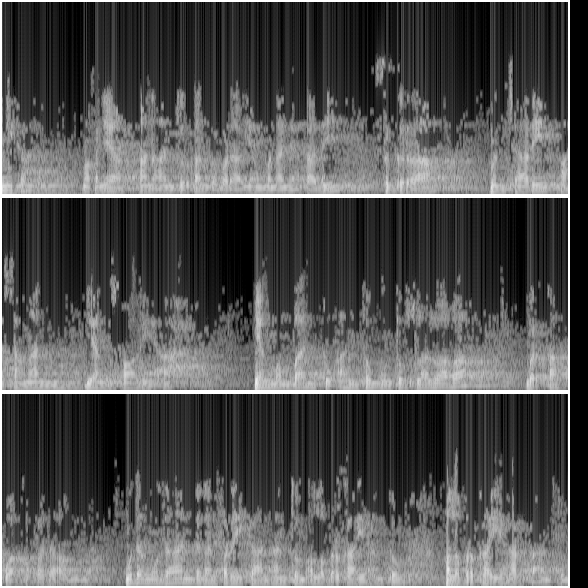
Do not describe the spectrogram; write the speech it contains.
Menikah. Makanya anak anjurkan kepada yang menanya tadi segera mencari pasangan yang solihah yang membantu antum untuk selalu apa? Bertakwa kepada Allah. Mudah-mudahan dengan pernikahan antum Allah berkahi antum. Allah berkahi harta antum.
